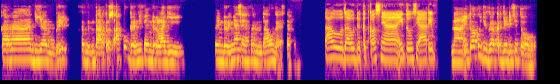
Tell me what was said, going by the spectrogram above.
karena dia break sebentar, terus aku ganti vendor lagi. Vendornya Seven tahu nggak Seven? Tahu tahu deket kosnya itu si Arif. Nah itu aku juga kerja di situ.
